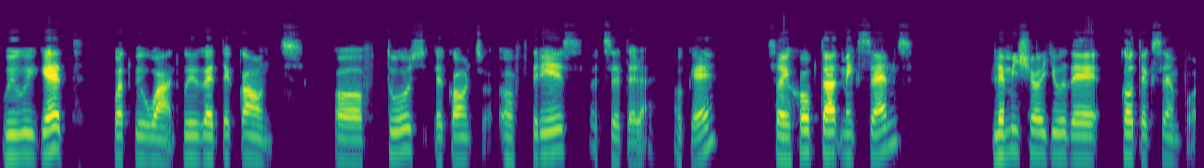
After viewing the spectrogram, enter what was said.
we will get what we want. We will get the counts of twos, the counts of threes, etc. Okay? So I hope that makes sense. Let me show you the code example.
